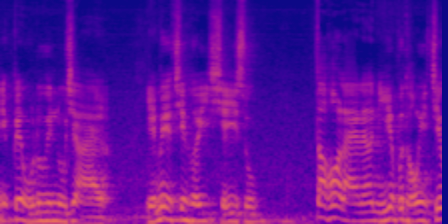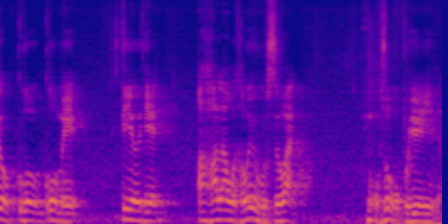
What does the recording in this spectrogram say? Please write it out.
你被我录音录下来了，也没有签合议协议书。到后来呢，你又不同意，结果过过没第二天啊，好了，我同意五十万，我说我不愿意了，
